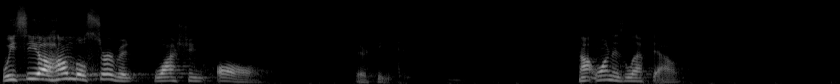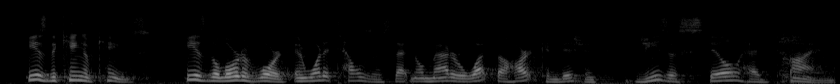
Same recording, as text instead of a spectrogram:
we see a humble servant washing all their feet. Not one is left out. He is the King of Kings. He is the Lord of Lords. And what it tells us that no matter what the heart condition, Jesus still had time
